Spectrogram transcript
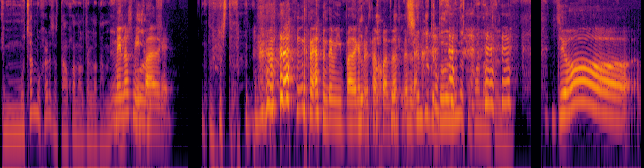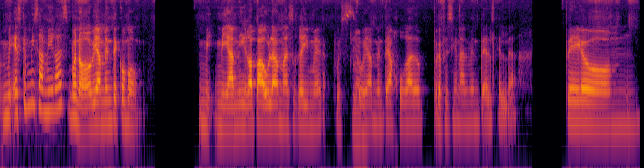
Y muchas mujeres están jugando al Zelda también. Menos mi Todo el- padre. Tú eres tu padre. Realmente mi padre Yo- no está jugando al Zelda. Siento que todo el mundo está jugando al Zelda. Yo, es que mis amigas, bueno, obviamente como mi, mi amiga Paula más gamer, pues Claro. obviamente ha jugado profesionalmente al Zelda, pero, mm,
